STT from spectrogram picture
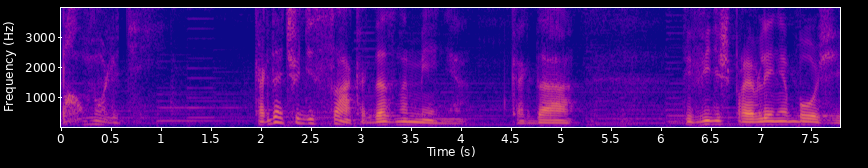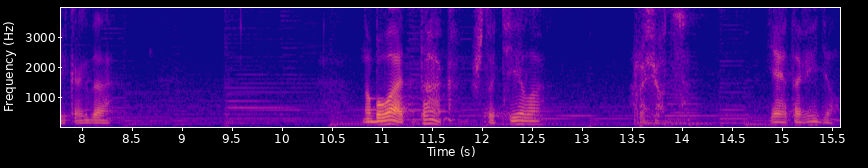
полно людей. Когда чудеса, когда знамения, когда ты видишь проявление Божье, когда... Но бывает так, что тело рвется. Я это видел.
